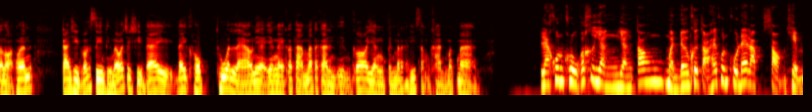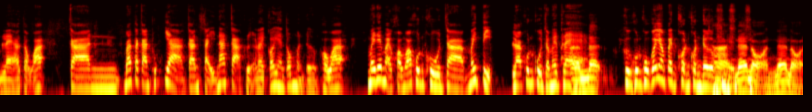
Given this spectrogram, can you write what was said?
ตลอดเพราะฉะนั้นการฉีดวัคซีนถึงแม้ว่าจะฉีดได้ได้ครบถ้วนแล้วเนี่ยยังไงก็ตามมาตรการอื่น ๆ ก็ยังเป็นมาตรการที่สำคัญมาก ๆและคุณครูก็คือยังยังต้องเหมือนเดิมคือต่อให้คุณครูได้รับสองเข็มแล้ว แต่ว่าการมาตรการทุกอย่างการใส่หน้ากากหรืออะไรก็ยังต้องเหมือนเดิม เพราะว่าไม่ได้หมายความว่าคุณครูจะไม่ติดและคุณครูจะไม่แพร่ คือคุณครูก็ยังเป็นคนคนเดิมใช่แน่นอนแน่นอน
